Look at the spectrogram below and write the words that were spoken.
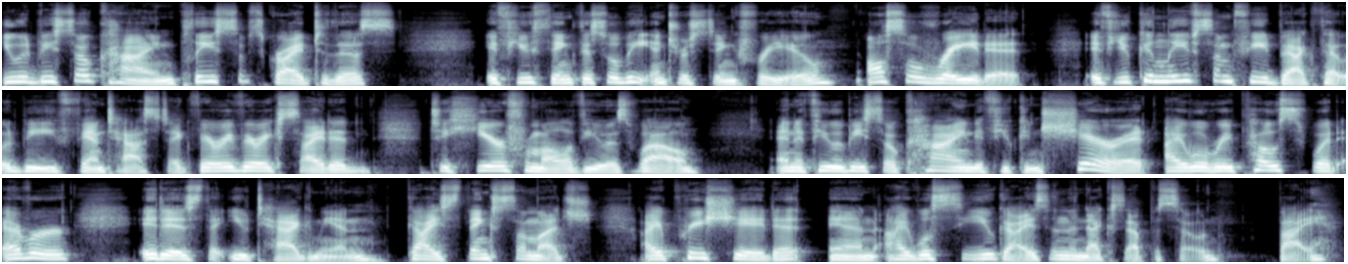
you would be so kind, please subscribe to this if you think this will be interesting for you. Also, rate it. If you can leave some feedback, that would be fantastic. Very, very excited to hear from all of you as well. And if you would be so kind, if you can share it, I will repost whatever it is that you tag me in. Guys, thanks so much. I appreciate it. And I will see you guys in the next episode. Bye.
